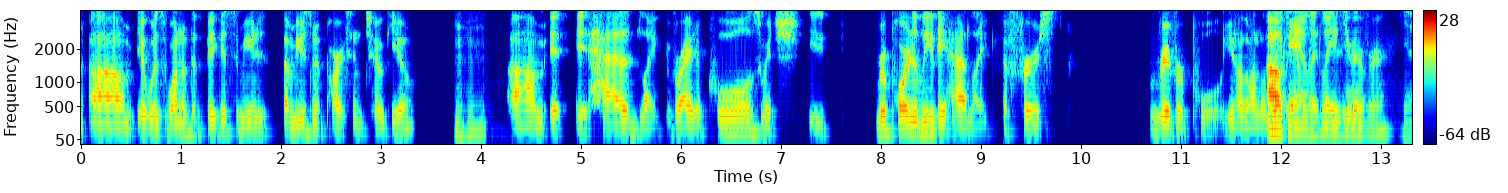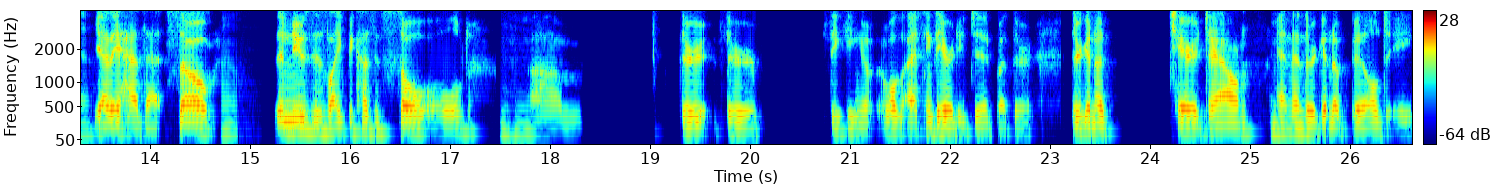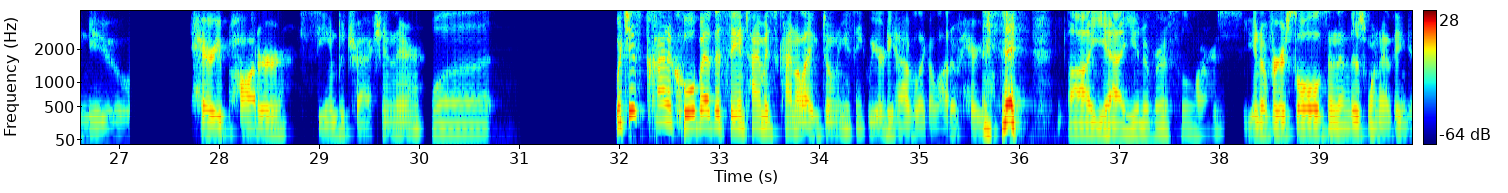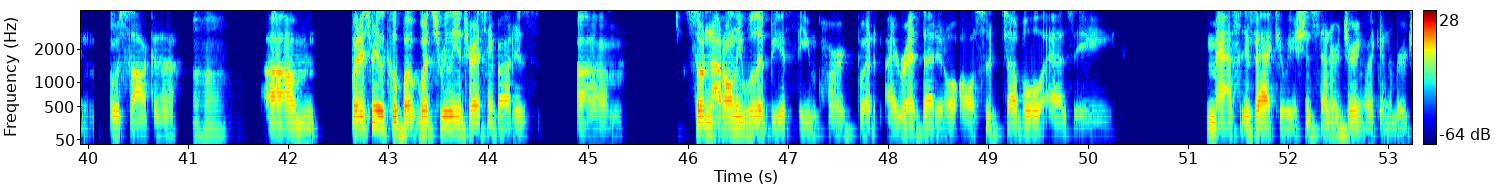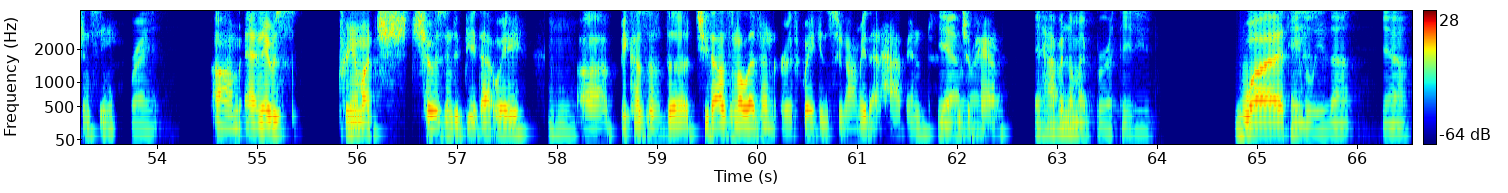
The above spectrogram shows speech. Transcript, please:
um it was one of the biggest amu- amusement parks in tokyo. Hmm um it it had like a variety of pools which it, reportedly they had like the first river pool you know the one the okay, like Lazy pool. River. Yeah. yeah they had that so Oh. the news is like because it's so old hmm um they're they're thinking of well i think they already did but they're they're gonna tear it down and then Mhm. they're gonna build a new harry potter themed attraction there What? Which is kind of cool but at the same time it's kind of like don't you think we already have like a lot of harry uh yeah, Universal. Universals and then there's one i think in osaka Uh huh. um but it's really cool but what's really interesting about it is um so not only will it be a theme park but i read that it'll also double as a mass evacuation center during like an emergency Right. um and it was pretty much chosen to be that way hmm uh because of the 2011 earthquake and tsunami that happened Yeah, in right. japan It happened on my birthday, dude. what Can you believe that? Yeah.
